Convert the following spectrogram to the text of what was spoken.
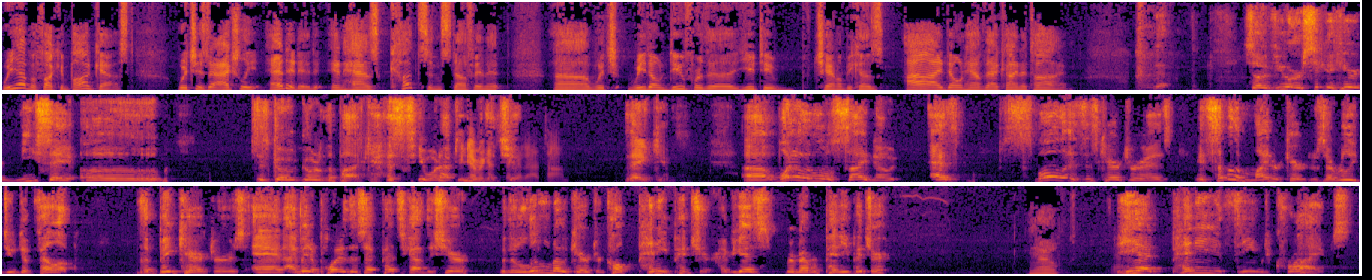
we have a fucking podcast, which is actually edited and has cuts and stuff in it, uh, which we don't do for the YouTube channel because I don't have that kind of time. So if you are sick of hearing me say um, just go go to the podcast. You won't have to You hear never that get sick shit. of that, Tom. Thank you. Uh, one other little side note: as small as this character is, it's some of the minor characters that really do develop the big characters. And I made a point of this at Pensacon this year with a little known character called Penny Pincher. Have you guys remember Penny Pincher? You know, He had penny themed crimes,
